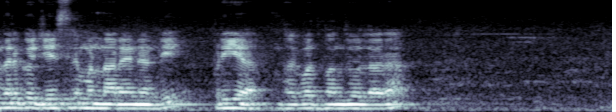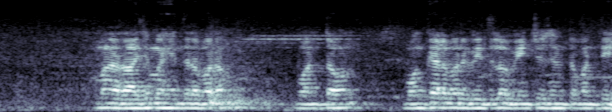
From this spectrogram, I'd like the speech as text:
అందరికీ జయ శ్రీమన్నారాయణ అండి. ప్రియ భగవద్ బంధువులారా మన రాజమహేంద్రవరం వన్ టౌన్ వంకాయలవరి వీధిలో వేయించేసినటువంటి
